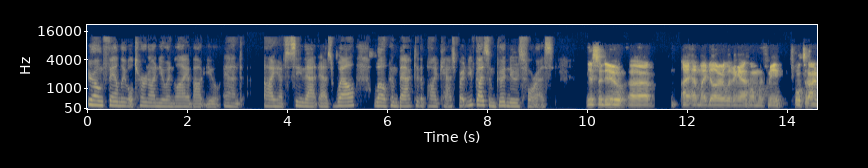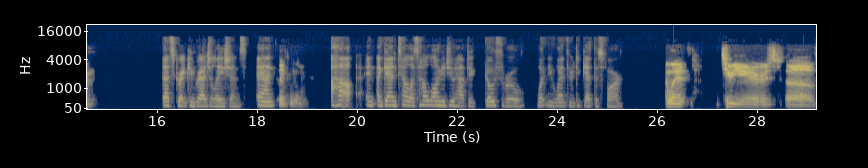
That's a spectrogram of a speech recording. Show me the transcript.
your own family will turn on you and lie about you. And I have seen that as well. Welcome back to the podcast, Brett. You've got some good news for us. Yes, I do. Uh, I have my daughter living at home with me full time. That's great. Congratulations. And thank you. How and again, tell us how long did you have to go through what you went through to get this far? I went two years of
